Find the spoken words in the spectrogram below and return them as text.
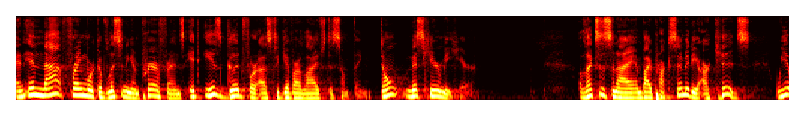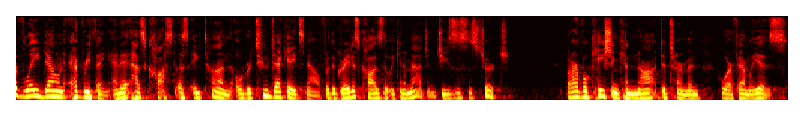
And in that framework of listening and prayer, friends, it is good for us to give our lives to something. Don't mishear me here. Alexis and I, and by proximity, our kids, we have laid down everything, and it has cost us a ton over two decades now for the greatest cause that we can imagine Jesus' church. But our vocation cannot determine who our family is.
